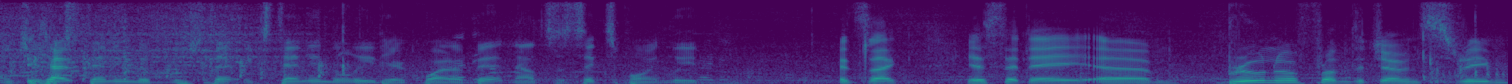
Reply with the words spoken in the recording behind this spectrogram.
And she's extending the extending the lead here quite a bit. Now it's a six-point lead. It's like yesterday, um, Bruno from the German stream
